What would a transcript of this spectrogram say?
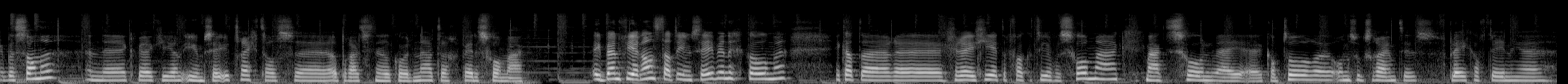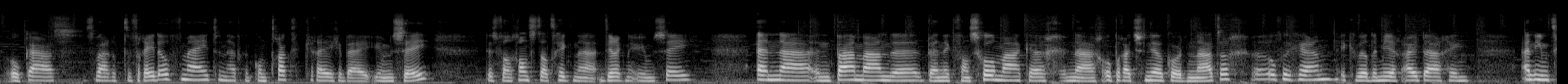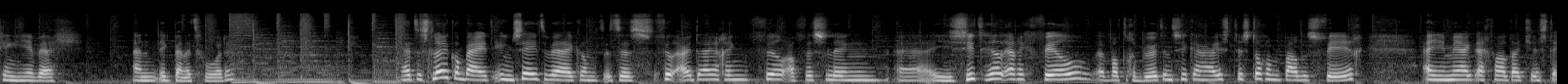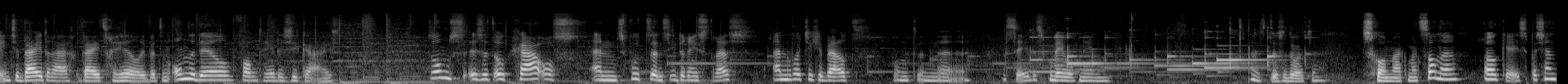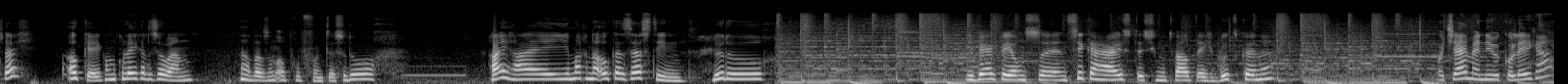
Ik ben Sanne en eh, ik werk hier aan UMC Utrecht als uh, operationeel coördinator bij de schoonmaak. Ik ben via Randstad UMC binnengekomen. Ik had daar uh, gereageerd op vacature voor schoonmaak. Ik maakte schoon bij kantoren, onderzoeksruimtes, verpleegafdelingen, OK's. Ze waren tevreden over mij. Toen heb ik een contract gekregen bij UMC. Dus van Randstad ging ik naar, direct naar UMC. En na een paar maanden ben ik van schoonmaker naar operationeel coördinator overgegaan. Ik wilde meer uitdaging en iemand ging hier weg en ik ben het geworden. Het is leuk om bij het IMC te werken, want het is veel uitdaging, veel afwisseling. Uh, je ziet heel erg veel uh, wat er gebeurt in het ziekenhuis. Het is toch een bepaalde sfeer. En je merkt echt wel dat je een steentje bijdraagt bij het geheel. Je bent een onderdeel van het hele ziekenhuis. Soms is het ook chaos en spoed en is iedereen stress. En word je gebeld, komt een uh, Mercedes mee opnemen. Dat is een tussendoortje. Schoonmaken met Sanne. Oké, is de patiënt weg? Oké, okay, komt collega er zo aan. Nou, dat is een oproep voor een tussendoor. Hi, hi, je mag naar OK16. Doei, doei. Je werkt bij ons in het ziekenhuis, dus je moet wel tegen bloed kunnen. Word jij mijn nieuwe collega?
